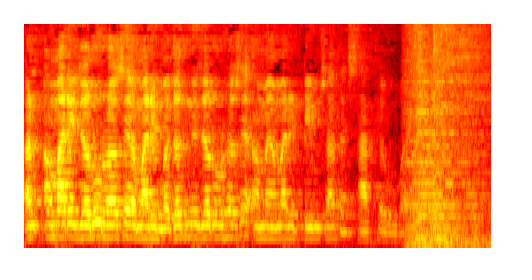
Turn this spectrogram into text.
અને અમારી જરૂર હશે, અમારી મદદની જરૂર હશે, અમે અમારી ટીમ સાથે સાથે ઊભા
